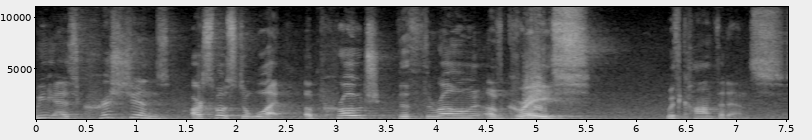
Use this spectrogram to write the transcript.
we as Christians are supposed to what? Approach the throne of grace with confidence.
